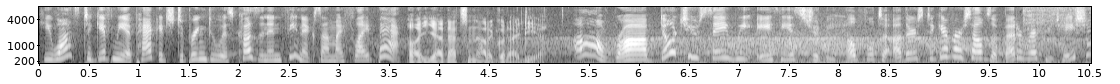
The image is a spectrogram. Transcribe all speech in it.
He wants to give me a package to bring to his cousin in Phoenix on my flight back. Uh, yeah, that's not a good idea. Oh, Rob, don't you say we atheists should be helpful to others to give ourselves a better reputation?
